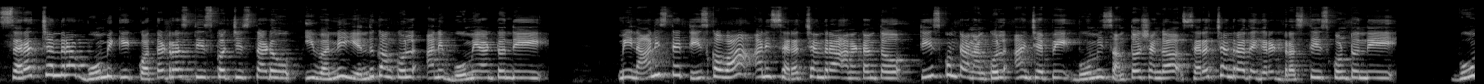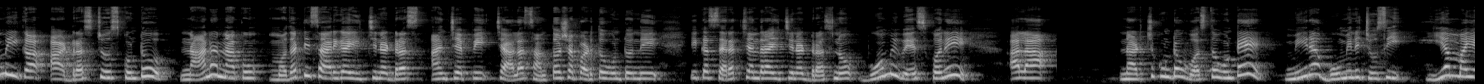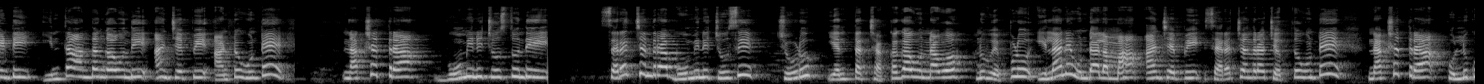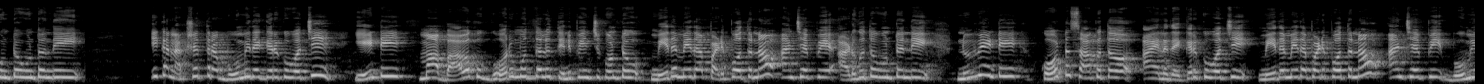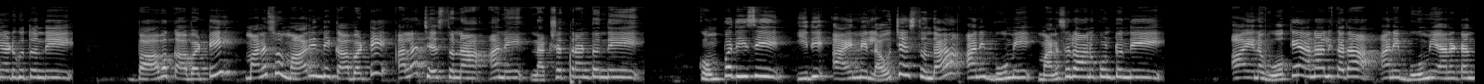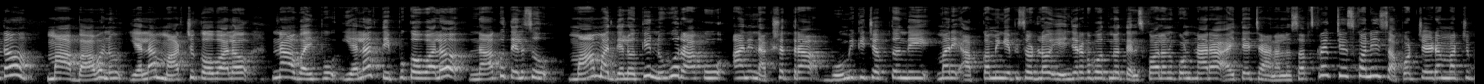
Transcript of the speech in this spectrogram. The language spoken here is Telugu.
శరత్చంద్ర భూమికి కొత్త డ్రెస్ తీసుకొచ్చిస్తాడు. ఇవన్నీ ఎందుకు అంకుల్? అని భూమి అంటుంది. మీ నానిస్తే తీసుకోవా? అని శరత్చంద్ర అనటంతో తీసుకుంటాను అంకుల్ అని చెప్పి భూమి సంతోషంగా శరత్చంద్ర దగ్గర డ్రెస్ తీసుకుంటుంది. భూమి ఇక ఆ డ్రెస్ చూసుకుంటూ నాన్న నాకు మొదటిసారిగా ఇచ్చిన డ్రెస్ అని చెప్పి చాలా సంతోషపడుతూ ఉంటుంది. ఇక శరత్చంద్ర ఇచ్చిన డ్రెస్ను భూమి వేసుకొని అలా నడుచుకుంటూ వస్తూ ఉంటే మీరా భూమిని చూసి ఈ అమ్మాయి ఏంటి? ఇంత అందంగా ఉంది అని చెప్పి అంటూ ఉంటే నక్షత్ర భూమిని చూస్తుంది. శరత్చంద్ర భూమిని చూసి చూడు ఎంత చక్కగా ఉన్నావో. నువ్వెప్పుడు ఇలానే ఉండాలమ్మా అని చెప్పి శరత్చంద్ర చెప్తూ ఉంటే నక్షత్ర కుళ్ళుకుంటూ ఉంటుంది. ఇక నక్షత్ర భూమి దగ్గరకు వచ్చి ఏంటి మా బావకు గోరు ముద్దలు తినిపించుకుంటూ మీద మీద పడిపోతున్నావు? అని చెప్పి అడుగుతూ ఉంటుంది. నువ్వేంటి కోటు సాకుతో ఆయన దగ్గరకు వచ్చి మీద మీద పడిపోతున్నావు? అని చెప్పి భూమి అడుగుతుంది. బావ కాబట్టి మనసు మారింది కాబట్టి అలా చేస్తున్నా అని నక్షత్ర అంటుంది. కొంపదీసి ఇది ఆయన్ని లవ్ చేస్తుందా? అని భూమి మనసులో అనుకుంటుంది. ఆయన ఓకే అనాలి కదా అని భూమి అనటంతో మా భావను ఎలా మార్చుకోవాలో నా వైపు ఎలా తిప్పుకోవాలో నాకు తెలుసు. మా మధ్యలోకి నువ్వు రాకు అని నక్షత్ర భూమికి చెప్తుంది. మరి అప్కమింగ్ ఎపిసోడ్లో ఏం జరగబోతుందో తెలుసుకోవాలనుకుంటున్నారా? అయితే ఛానల్ను సబ్స్క్రైబ్ చేసుకొని సపోర్ట్ చేయడం మర్చి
